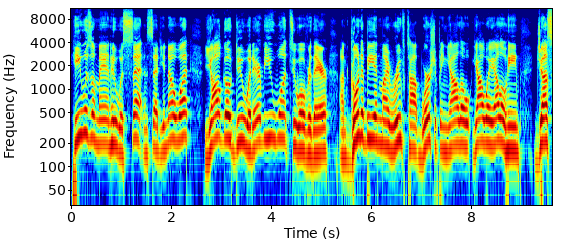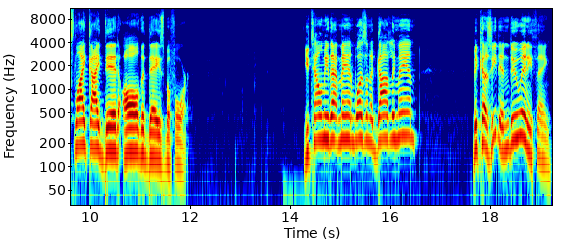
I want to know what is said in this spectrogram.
He was a man who was set and said, You know what? Y'all go do whatever you want to over there. I'm going to be in my rooftop worshiping Yahweh Elohim just like I did all the days before. You telling me that man wasn't a godly man? Because he didn't do anything.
